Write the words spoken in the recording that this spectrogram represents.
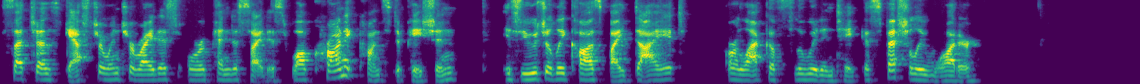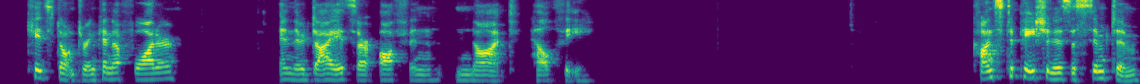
such as gastroenteritis or appendicitis, while chronic constipation is usually caused by diet or lack of fluid intake, especially water. Kids don't drink enough water, and their diets are often not healthy. Constipation is a symptom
